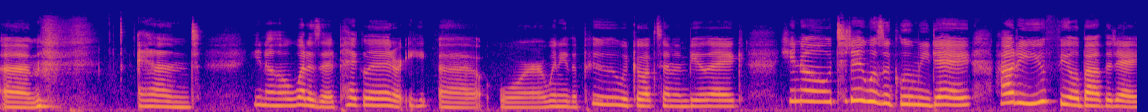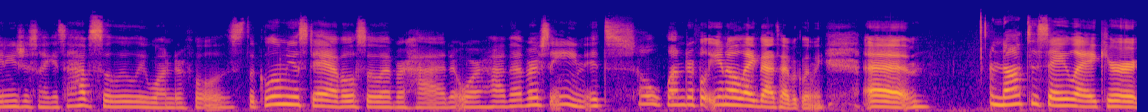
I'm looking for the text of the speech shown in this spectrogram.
Um and you know, what is it? Piglet or uh or Winnie the Pooh would go up to him and be like, "You know, today was a gloomy day. How do you feel about the day?" And he's just like, "It's absolutely wonderful. It's the gloomiest day I've also ever had or have ever seen. It's so wonderful." You know, like that type of gloomy. Um not to say like you're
